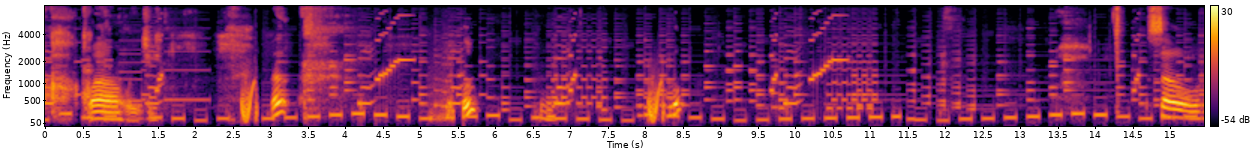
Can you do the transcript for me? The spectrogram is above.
Oh, God Well- damn Luigi. Well. Ooh. Hmm. Ooh. So,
